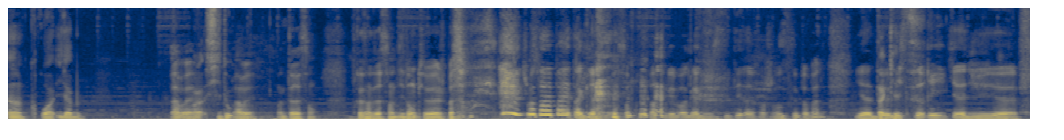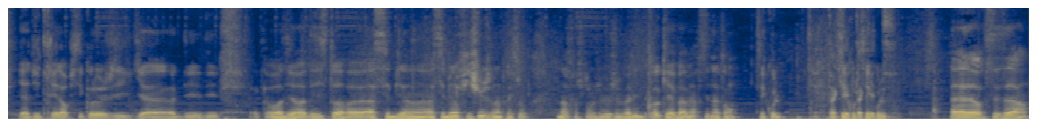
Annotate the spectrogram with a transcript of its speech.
incroyable. Ah ouais. Voilà, Sido. Ah ouais, intéressant. Très intéressant. Dis donc, euh, je passe... je m'attendais pas à être agréablement surpris par tous les mangas que vous citez là, franchement c'est pas mal. Il y a de l'historique, il y a du, euh, il y a du trailer psychologique, il y a des, des comment dire, des histoires assez bien, assez bien fichues j'ai l'impression. Non franchement je, je valide. Ok bah merci Nathan, c'est cool. C'est T'inquiète, cool, c'est t'inquiète. cool. Alors César,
